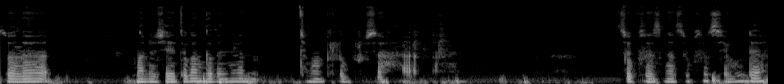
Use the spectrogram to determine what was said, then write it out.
Soalnya manusia itu kan katanya kan cuma perlu berusaha. Sukses nggak sukses ya udah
